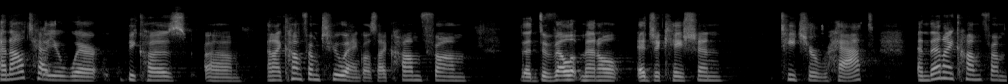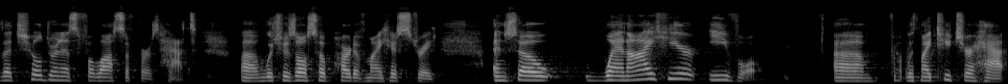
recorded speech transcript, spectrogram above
and I'll tell you where because um, and I come from two angles. I come from the developmental education teacher hat, and then I come from the children as philosophers hat, uh, which is also part of my history. And so when I hear evil, um, with my teacher hat,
